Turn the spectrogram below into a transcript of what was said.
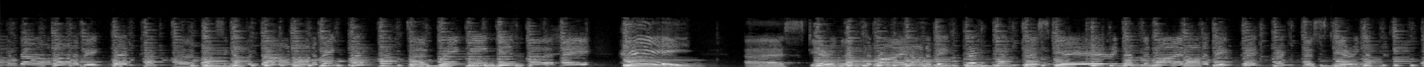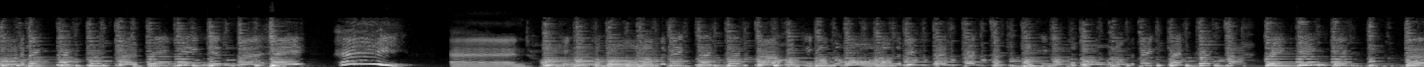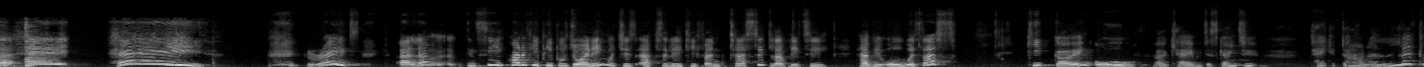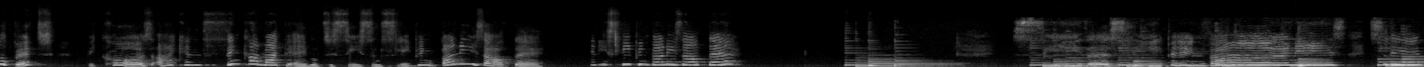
people joining, which is absolutely fantastic. Lovely to have you all with us. Keep going. Oh, okay. We're just going to take it down a little bit because I can think I might be able to see some sleeping bunnies out there. Any sleeping bunnies out there? See the sleeping bunnies sleeping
